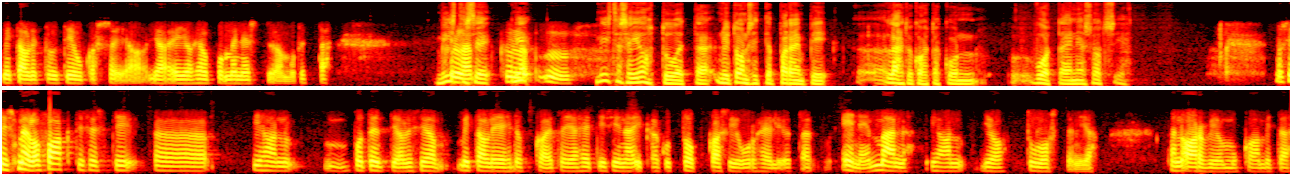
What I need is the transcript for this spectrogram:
mitallit on tiukassa ja, ja ei ole helppo menestyä, mutta että Mistä, kyllä, se, kyllä, mm. mistä se johtuu, että nyt on sitten parempi äh, lähtökohta kuin vuotta ennen Sotsia? No siis meillä on faktisesti äh, ihan potentiaalisia mitaliehdokkaita ja heti siinä ikään kuin top 8 urheilijoita enemmän ihan jo tulosten ja tämän arvion mukaan, mitä,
